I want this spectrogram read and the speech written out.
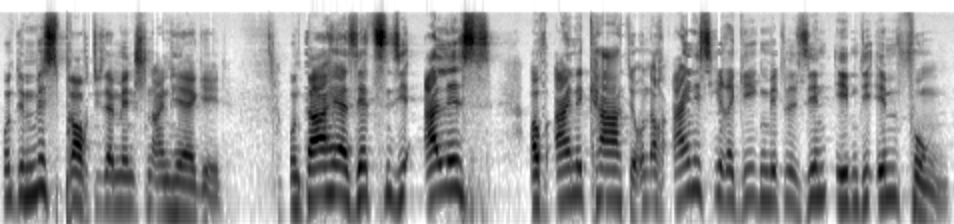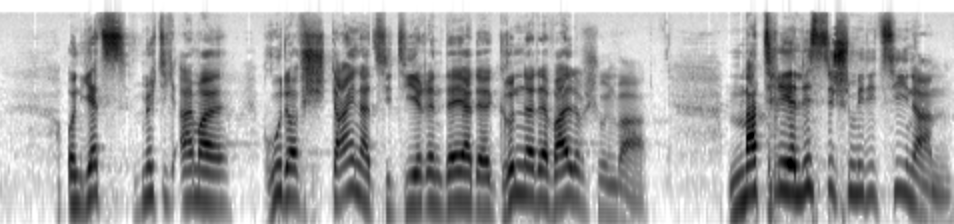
und dem Missbrauch dieser Menschen einhergeht. Und daher setzen sie alles auf eine Karte und auch eines ihrer Gegenmittel sind eben die Impfungen. Und jetzt möchte ich einmal Rudolf Steiner zitieren, der ja der Gründer der Waldorfschulen war materialistischen Medizinern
